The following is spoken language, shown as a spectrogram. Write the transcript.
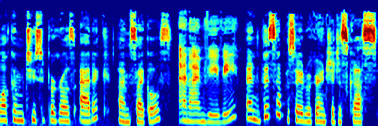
Welcome to Supergirl's Attic. I'm Cycles. And I'm Vivi. And this episode, we're going to discuss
